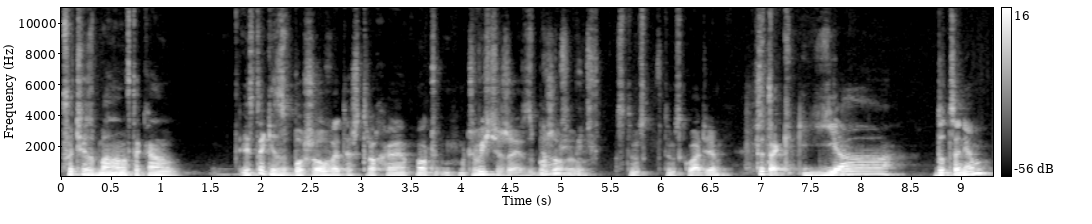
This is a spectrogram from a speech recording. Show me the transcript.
Przecier z bananów taka, jest takie zbożowe też trochę. No, oczy- oczywiście, że jest zbożowe w, tym, w tym składzie. Czy tak, ja doceniam,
